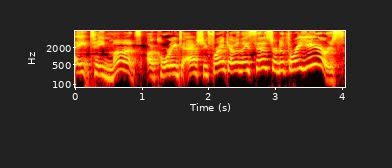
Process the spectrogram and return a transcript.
18 months, according to Ashley Franco, and they sentenced her to three years.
